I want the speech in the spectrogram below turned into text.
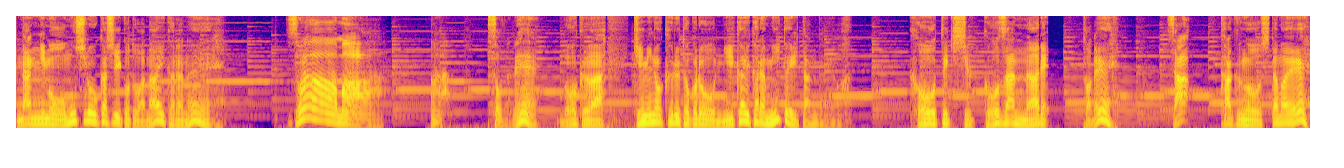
何にも面白おかしいことはないからね。そらまあ。あそうだね。僕は君の来るところを2階から見ていたんだよ公的種五山なれ。とね。さあ覚悟をしたまえ。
